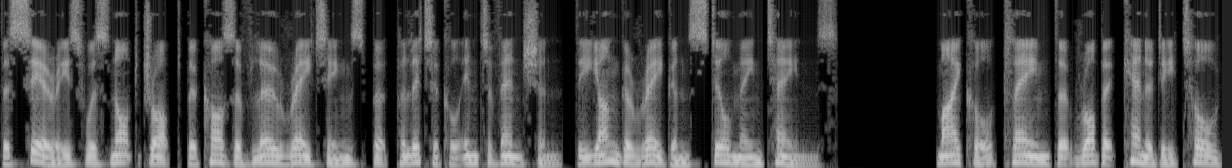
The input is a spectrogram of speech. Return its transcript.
The series was not dropped because of low ratings but political intervention, the younger Reagan still maintains. Michael claimed that Robert Kennedy told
